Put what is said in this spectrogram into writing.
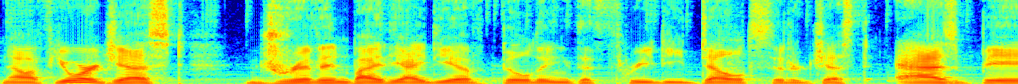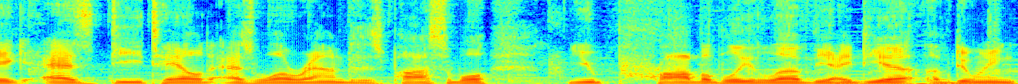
Now, if you are just driven by the idea of building the 3D delts that are just as big, as detailed, as well rounded as possible, you probably love the idea of doing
